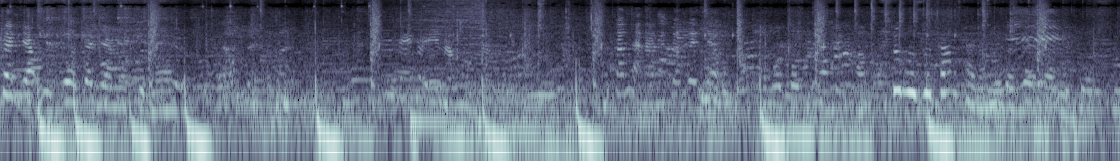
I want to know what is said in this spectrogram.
再加五个，再加几个？上台的那个再加是不是刚才的那个再加五个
